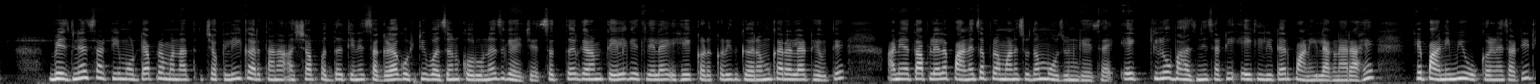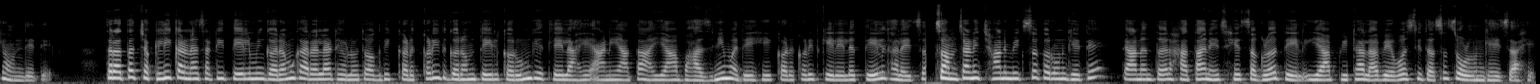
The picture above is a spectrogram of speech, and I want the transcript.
बिझनेससाठी मोठ्या प्रमाणात चकली करताना अशा पद्धतीने सगळ्या गोष्टी वजन करूनच घ्यायचे. सत्तर ग्रॅम तेल घेतलेलं आहे हे कडकडीत गरम करायला ठेवते आणि आता आपल्याला पाण्याचं प्रमाणसुद्धा मोजून घ्यायचं आहे. एक किलो भाजणीसाठी एक लिटर पाणी लागणार आहे. हे पाणी मी उकळण्यासाठी ठेवून देते. तर आता चकली करण्यासाठी तेल मी गरम करायला ठेवलं होतं. अगदी कडकडीत गरम तेल करून घेतलेलं आहे आणि आता या भाजणीमध्ये हे कडकडीत केलेलं तेल घालायचं. चमचाने छान मिक्स करून घेते. त्यानंतर हातानेच हे सगळं तेल या पिठाला व्यवस्थित असं चोळून घ्यायचं आहे.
